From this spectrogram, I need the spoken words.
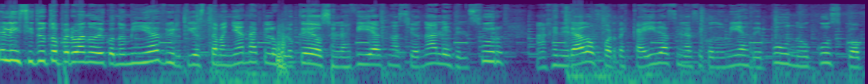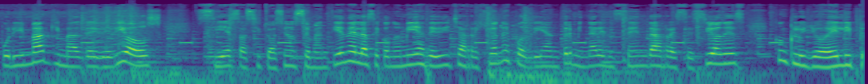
El Instituto Peruano de Economía advirtió esta mañana que los bloqueos en las vías nacionales del sur han generado fuertes caídas en las economías de Puno, Cusco, Apurímac y Madre de Dios. Si esa situación se mantiene, las economías de dichas regiones podrían terminar en sendas recesiones, concluyó el IP.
